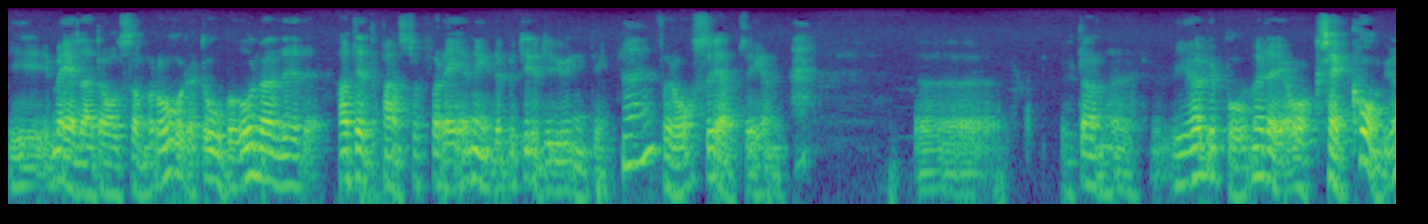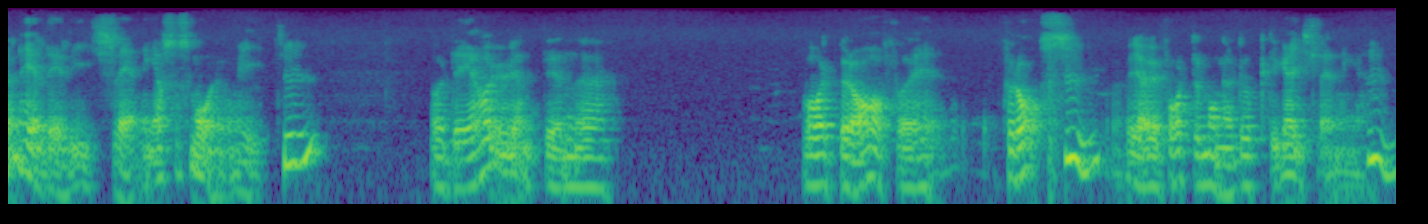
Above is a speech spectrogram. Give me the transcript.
i Mälardalsområdet. Oberoende att det inte fanns en förening. Det betydde ju ingenting mm. för oss egentligen. Uh, utan uh, vi höll ju på med det. Och sen kom ju en hel del islänningar så småningom hit. Mm. och det har ju egentligen uh, varit bra för, för oss mm. vi har ju fått många duktiga islänningar mm.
